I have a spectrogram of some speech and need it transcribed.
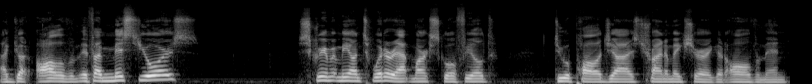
I got all of them. If I missed yours, scream at me on Twitter at Mark Schofield do apologize, trying to make sure I got all of them in.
